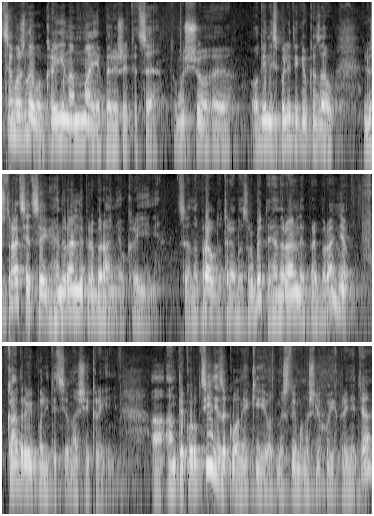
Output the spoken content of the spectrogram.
Це важливо. Країна має пережити це, тому що е, один із політиків казав, люстрація це як генеральне прибирання в країні. Це направду треба зробити генеральне прибирання в кадровій політиці в нашій країні. А антикорупційні закони, які от ми стоїмо на шляху їх прийняття,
